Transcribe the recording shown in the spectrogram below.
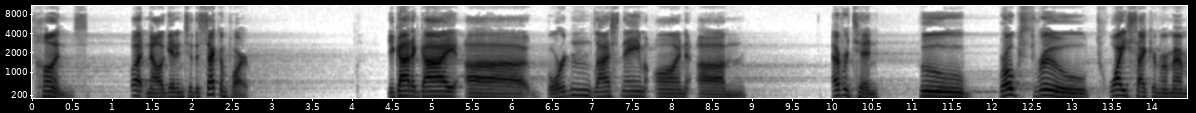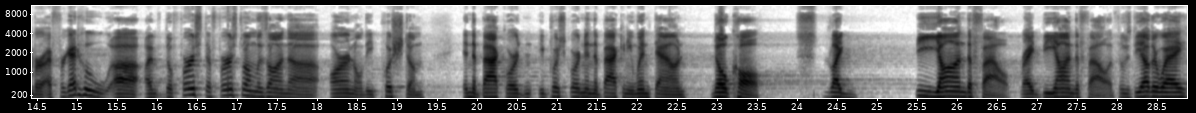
tons. But now I'll get into the second part. You got a guy, uh, Gordon, last name on um, Everton, who broke through twice I can remember. I forget who. Uh, the first, the first one was on uh, Arnold. He pushed him in the back. Gordon, he pushed Gordon in the back, and he went down. No call, like beyond the foul, right? Beyond the foul. If it was the other way,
